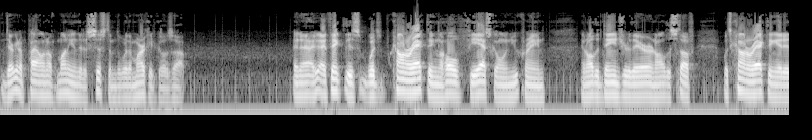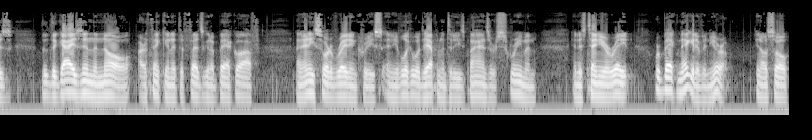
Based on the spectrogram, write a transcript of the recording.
they're going to pile enough money into the system to where the market goes up. And I, I think this, what's counteracting the whole fiasco in Ukraine and all the danger there and all the stuff, what's counteracting it is the, the guys in the know are thinking that the Fed's going to back off on any sort of rate increase. And you look at what's happening to these bonds are screaming and this 10 year rate. We're back negative in Europe. You know, so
